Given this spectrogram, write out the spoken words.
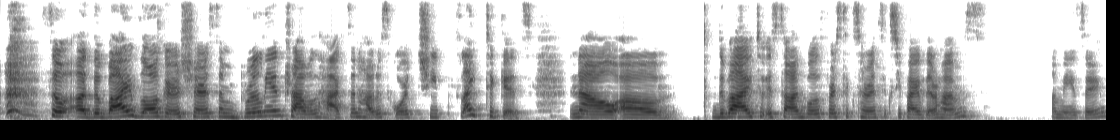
so, a Dubai blogger shares some brilliant travel hacks on how to score cheap flight tickets. Now, um, Dubai to Istanbul for 665 dirhams, amazing.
